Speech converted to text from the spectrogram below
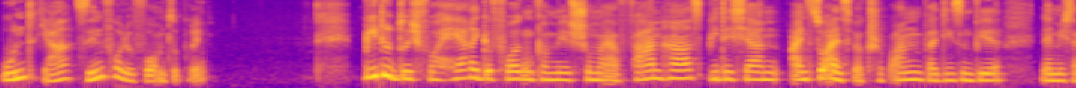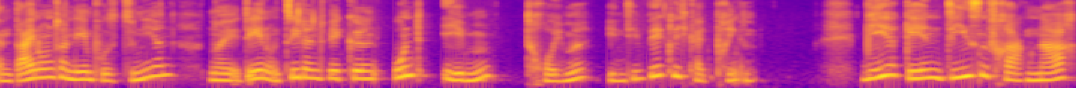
und ja sinnvolle Form zu bringen. Wie du durch vorherige Folgen von mir schon mal erfahren hast, biete ich ja einen 1 zu 1 Workshop an, bei diesem wir nämlich dann dein Unternehmen positionieren, neue Ideen und Ziele entwickeln und eben Träume in die Wirklichkeit bringen. Wir gehen diesen Fragen nach,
